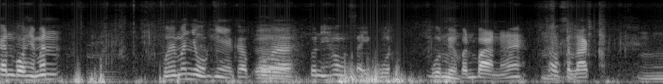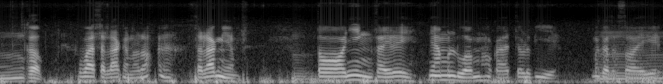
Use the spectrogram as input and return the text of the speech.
กันบ่ให้มันบ่ให้มันโยกแยกครับเพราะว่าเออตัวนี้เฮาใส่บดบดแบบบานๆนะนะอืม เอาสลักอืมครับคือว่าสลักกันเนาะเนาะเออสลักเนี่ยอืมต่อยิ่งใส่เลยยามมันหลวมเฮาก็เจ้าระบีมันก็จะซอยม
